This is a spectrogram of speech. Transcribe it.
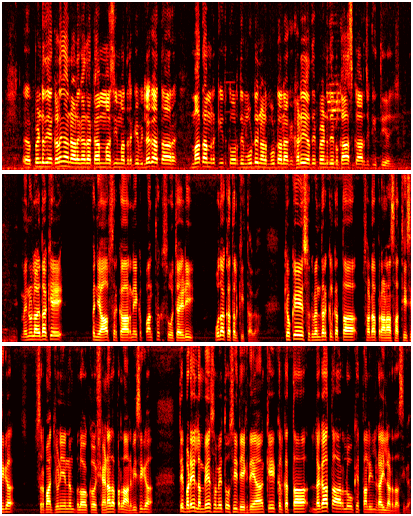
ਅ, ਪਿੰਡ ਦੀਆਂ ਗਲੀਆਂ ਨਾਲੀਆਂ ਦਾ ਕੰਮ ਅਸੀਂ ਮਤਲਬ ਕਿ ਵੀ ਲਗਾਤਾਰ ਮਾਤਾ ਮਲਕੀਤ ਕੌਰ ਦੇ ਮੋਢੇ ਨਾਲ ਮੋਢਾ ਲਾ ਕੇ ਖੜੇ ਆ ਤੇ ਪਿੰਡ ਦੇ ਵਿਕਾਸ ਕਾਰਜ ਕੀਤੇ ਆ ਜੀ। ਮੈਨੂੰ ਲੱਗਦਾ ਕਿ ਪੰਜਾਬ ਸਰਕਾਰ ਨੇ ਇੱਕ ਪੰਥਕ ਸੋਚ ਆ ਜਿਹੜੀ ਉਹਦਾ ਕਤਲ ਕੀਤਾਗਾ। ਕਿਉਂਕਿ ਸੁਖਵਿੰਦਰ ਕਲਕੱਤਾ ਸਾਡਾ ਪੁਰਾਣਾ ਸਾਥੀ ਸੀਗਾ ਸਰਪੰਚ ਯੂਨੀਅਨ ਬਲਾਕ ਸ਼ਹਿਣਾ ਦਾ ਪ੍ਰਧਾਨ ਵੀ ਸੀਗਾ। ਤੇ ਬੜੇ ਲੰਬੇ ਸਮੇਂ ਤੋਂ ਅਸੀਂ ਦੇਖਦੇ ਹਾਂ ਕਿ ਕਲਕੱਤਾ ਲਗਾਤਾਰ ਲੋਕ ਹਿੱਤਾਂ ਲਈ ਲੜਾਈ ਲੜਦਾ ਸੀਗਾ।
